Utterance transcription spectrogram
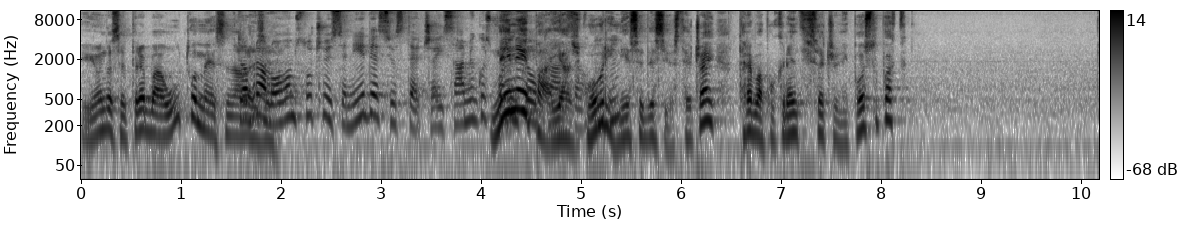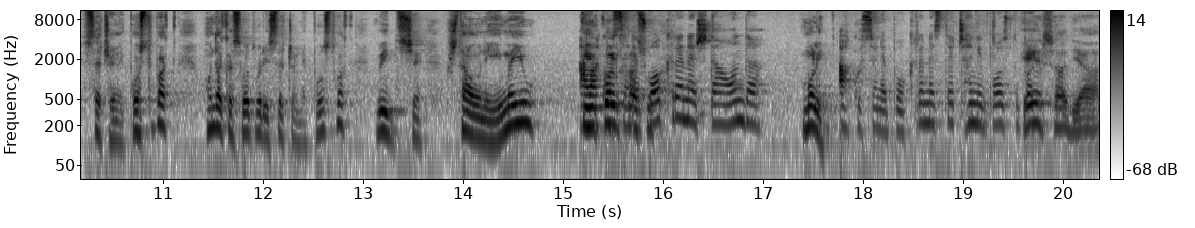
I onda se treba u tome se nalazi... Dobro, ali u ovom slučaju se nije desio stečaj i sami gospodin Ne, ne, pa ja govorim, mhm. nije se desio stečaj. Treba pokrenuti stečajni postupak. Stečajni postupak. Onda kad se otvori stečajni postupak, vidit će šta oni imaju. Ali ako se ne pokrene, šta onda? Molim? Ako se ne pokrene stečajni postupak? E sad ja,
